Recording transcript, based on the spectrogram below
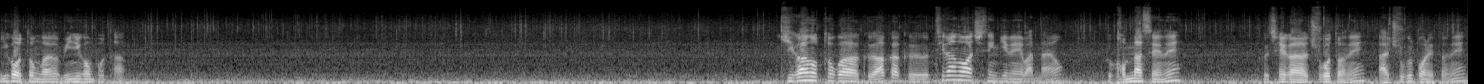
이거 어떤가요? 미니건 포탑. 기가노토가 그 아까 그 티라노같이 생긴 애 맞나요? 그 겁나 센 애? 그 제가 죽었던 애? 아 죽을 뻔했던 애?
